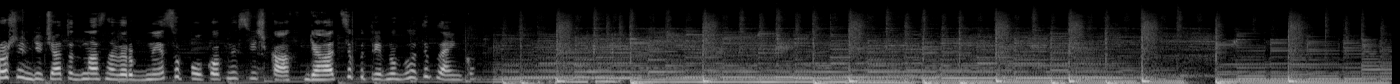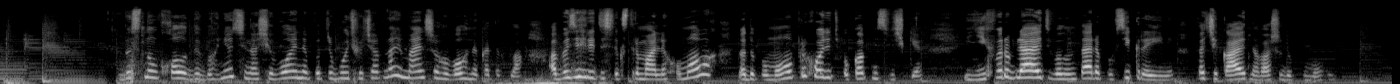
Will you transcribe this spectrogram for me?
запрошуємо дівчата до нас на виробництво по окопних свічках. Вдягатися потрібно було тепленько. Весну в холоду і багнюці наші воїни потребують хоча б найменшого вогника тепла. Аби зігрітись в екстремальних умовах, на допомогу приходять окопні свічки. Їх виробляють волонтери по всій країні та чекають на вашу допомогу.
